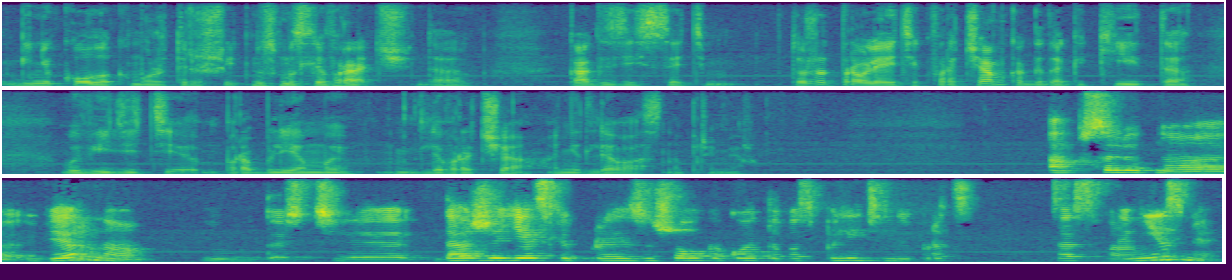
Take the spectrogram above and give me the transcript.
гинеколог может решить, ну, в смысле врач, да? Как здесь с этим? Тоже отправляете к врачам, когда какие-то вы видите проблемы для врача, а не для вас, например? Абсолютно верно. То есть э, даже если произошел какой-то воспалительный процесс в организме,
